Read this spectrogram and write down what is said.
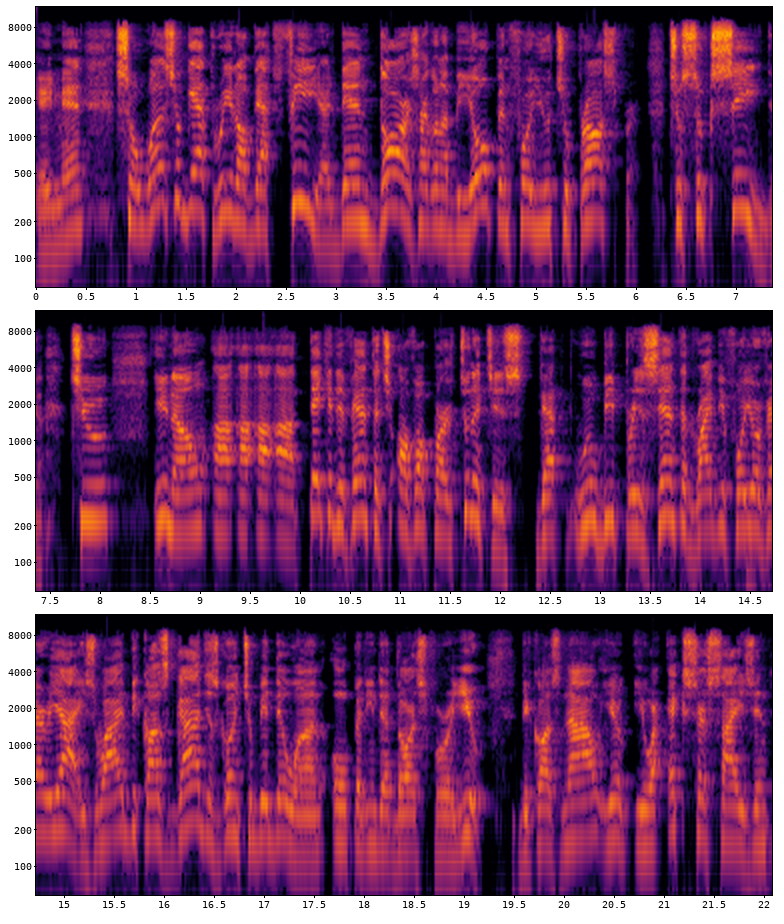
Amen. So once you get rid of that fear, then doors are going to be open for you to prosper, to succeed, to, you know, uh, uh, uh, uh, take advantage of opportunities that will be presented right before your very eyes. Why? Because God is going to be the one opening the doors for you. Because now you you are exercising,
